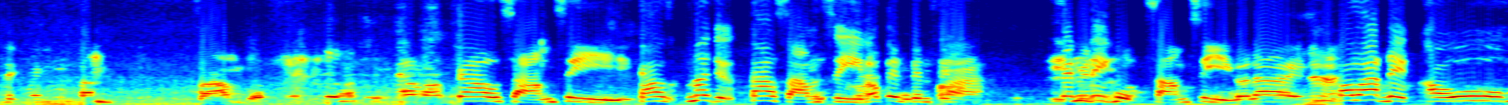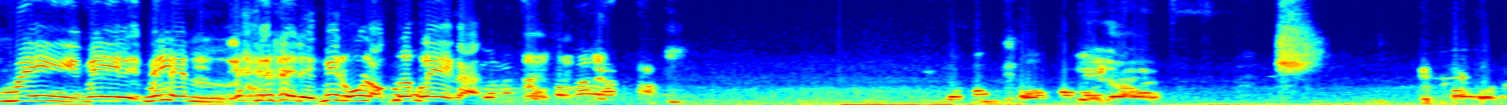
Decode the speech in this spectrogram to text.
เด็กวัยรุ่นนะสามหยดน่ารักเก้าสามสี่เก้าน่าจะเก้าสามสี่แล้วเป็นเป็นเป็น เป็นเด็กหกสามสี่ก็ได้นะเพราะว่าเด็กเขาไม่ไม่ไม่เล่น เด็กไม่รู้หรอกเครื่องเลขอะตัวหนังสือเขาน่ารักค่ะเดี๋ยวต้องติดต่อเขาตัให้วยาวเด็กไม่พอใจ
